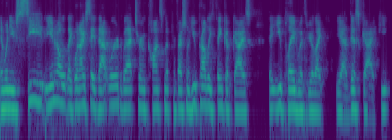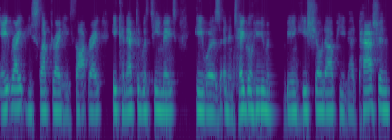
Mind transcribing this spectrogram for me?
and when you see, you know, like when I say that word, that term, consummate professional, you probably think of guys that you played with. You're like, yeah, this guy, he ate right, he slept right, he thought right, he connected with teammates, he was an integral human being. He showed up, he had passion,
